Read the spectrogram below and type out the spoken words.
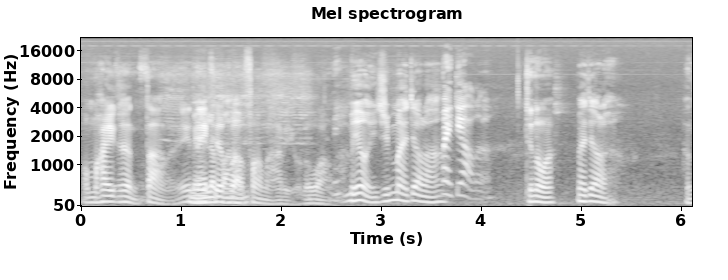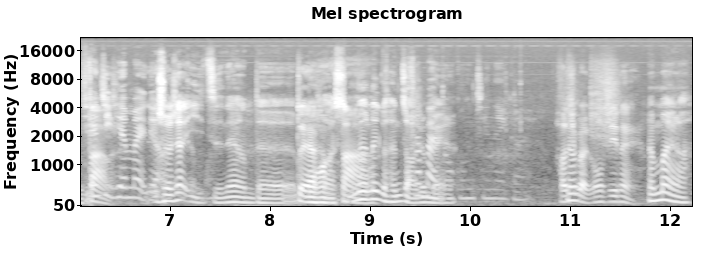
我们还有一颗很大的，因为那颗不知道放哪里，我都忘了。没有，已经卖掉了啊，卖掉了，真的吗？卖掉了。很大，前几天卖掉。你说像椅子那样的对啊魔法师，很大那那个很早就三百多没了，公斤那个，好几百公斤呢，那卖了。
